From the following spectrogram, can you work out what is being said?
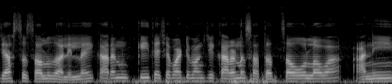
जास्त चालू झालेला आहे. कारण की त्याच्या पाठीमागचे कारणं सततचा ओलावा आणि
